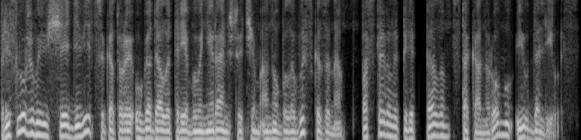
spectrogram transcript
Прислуживающая девица, которая угадала требование раньше, чем оно было высказано, поставила перед Пеллом стакан рому и удалилась.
